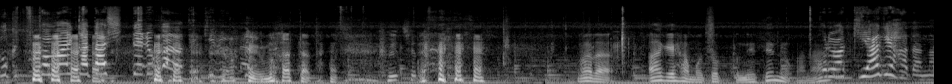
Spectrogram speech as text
僕捕まえ方知ってるからできるんだ。うまかったなまだアゲハもちょっと寝てんのかなこれはキアゲハだな。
